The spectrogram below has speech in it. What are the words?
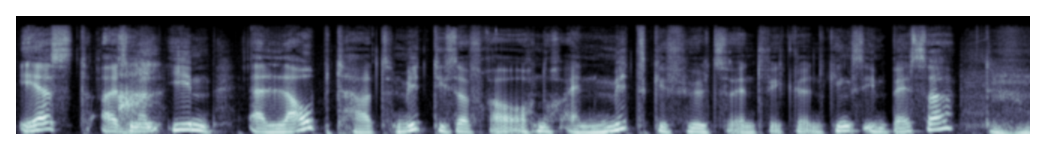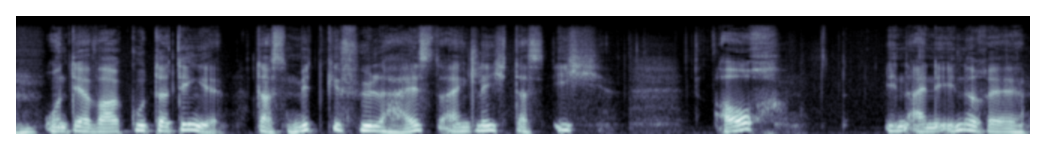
Erst als Ach. man ihm erlaubt hat, mit dieser Frau auch noch ein Mitgefühl zu entwickeln, ging es ihm besser mhm. und er war guter Dinge. Das Mitgefühl heißt eigentlich, dass ich auch in eine innere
